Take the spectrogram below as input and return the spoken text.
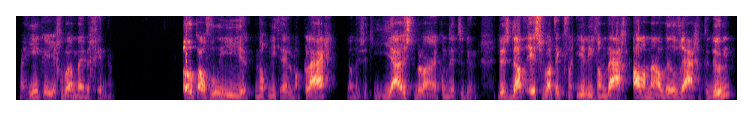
Maar hier kun je gewoon mee beginnen. Ook al voel je je nog niet helemaal klaar, dan is het juist belangrijk om dit te doen. Dus dat is wat ik van jullie vandaag allemaal wil vragen te doen.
